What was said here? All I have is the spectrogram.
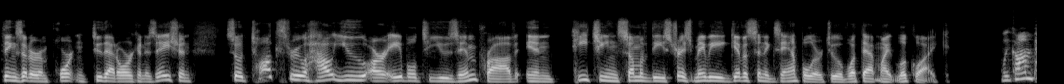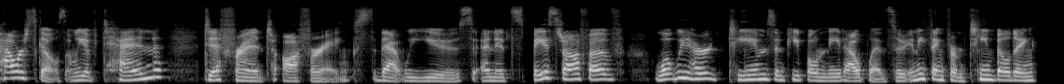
things that are important to that organization. So, talk through how you are able to use improv in teaching some of these traits. Maybe give us an example or two of what that might look like. We call them power skills, and we have 10 different offerings that we use. And it's based off of what we heard teams and people need help with. So anything from team building,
